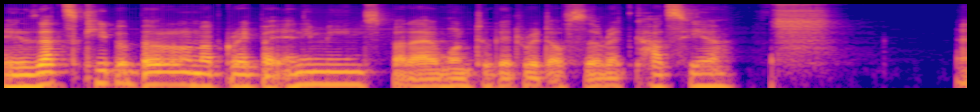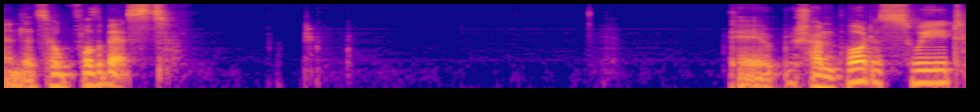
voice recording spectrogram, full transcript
Okay, that's keepable, not great by any means, but I want to get rid of the red cards here. And let's hope for the best. Okay, Shan Port is sweet.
